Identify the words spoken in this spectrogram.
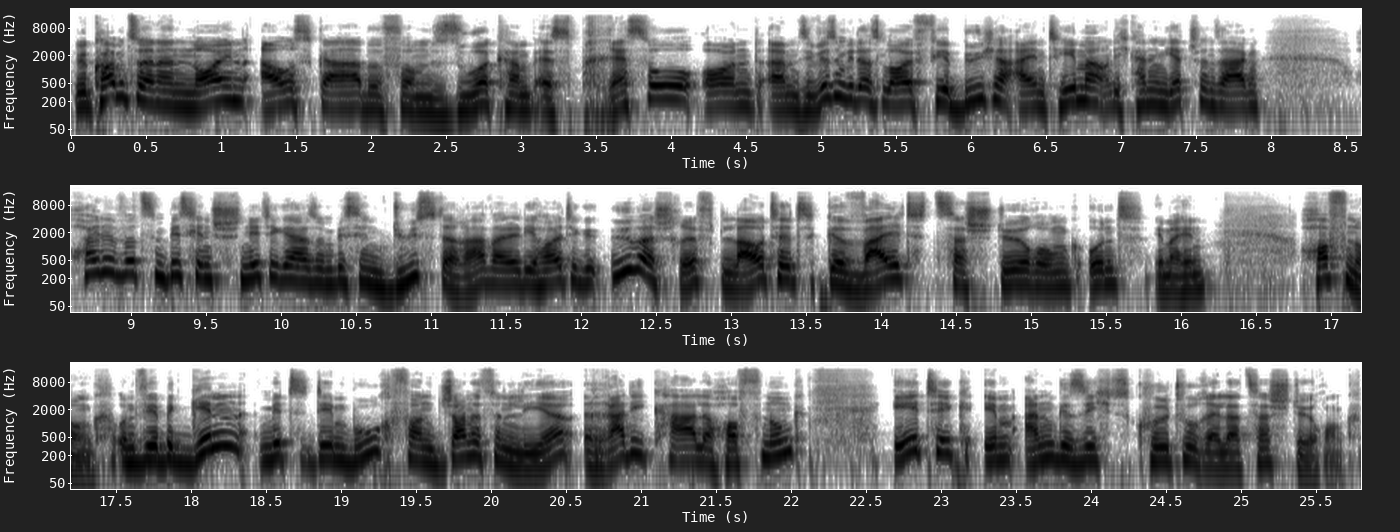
Willkommen zu einer neuen Ausgabe vom Surkamp Espresso. Und ähm, Sie wissen, wie das läuft. Vier Bücher, ein Thema. Und ich kann Ihnen jetzt schon sagen, heute wird es ein bisschen schnittiger, so ein bisschen düsterer, weil die heutige Überschrift lautet Gewalt, Zerstörung und immerhin Hoffnung. Und wir beginnen mit dem Buch von Jonathan Lear, Radikale Hoffnung, Ethik im Angesicht kultureller Zerstörung.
